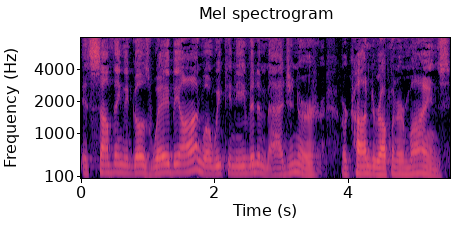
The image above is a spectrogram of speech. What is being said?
It's something that goes way beyond what we can even imagine or, or conjure up in our minds.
